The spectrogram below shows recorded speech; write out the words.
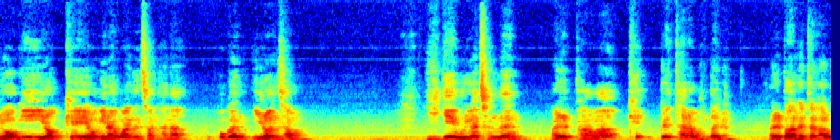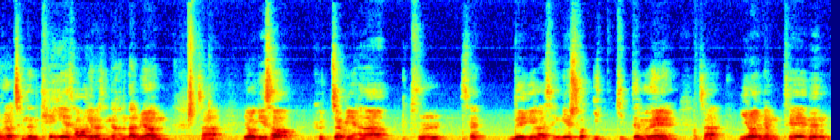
여기 이렇게 0이라고 하는 선 하나 혹은 이런 상황 이게 우리가 찾는 알파와 K, 베타라고 한다면 알파와 베타가 우리가 찾는 K의 상황이라 생각한다면 자 여기서 교점이 하나 둘셋넷 4개가 생길 수가 있기 때문에 자 이런 형태는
